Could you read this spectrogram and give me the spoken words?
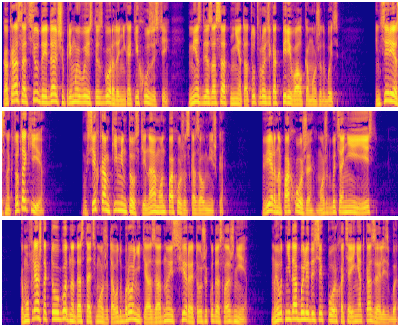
Как раз отсюда и дальше прямой выезд из города, никаких узостей. Мест для засад нет, а тут вроде как перевалка может быть. Интересно, кто такие? У всех комки ментовские, на ОМОН похоже, сказал Мишка. Верно, похоже. Может быть, они и есть. Камуфляж так кто угодно достать может, а вот броники, а заодно и сферы, это уже куда сложнее. Мы вот не добыли до сих пор, хотя и не отказались бы.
